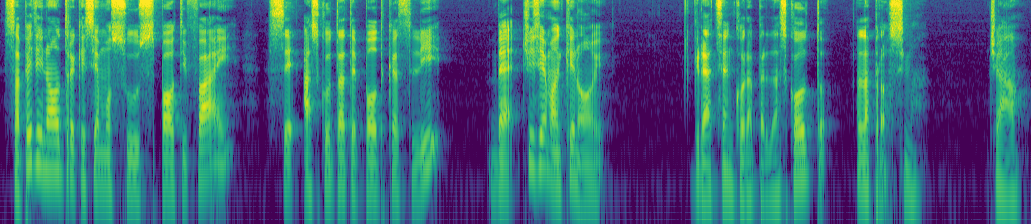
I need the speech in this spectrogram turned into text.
Sapete inoltre che siamo su Spotify, se ascoltate podcast lì, beh, ci siamo anche noi. Grazie ancora per l'ascolto, alla prossima. Ciao.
